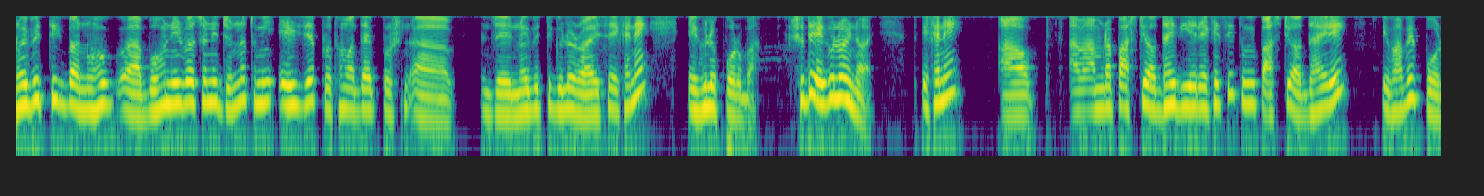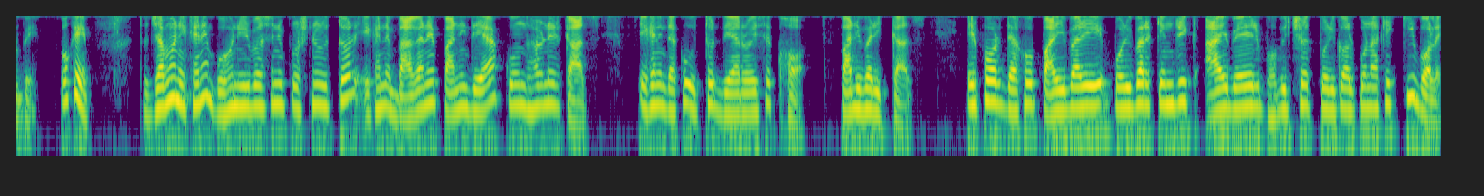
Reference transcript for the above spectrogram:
নৈবেত্তিক বা নহু বহু নির্বাচনের জন্য তুমি এই যে প্রথম অধ্যায় প্রশ্ন যে নৈবেত্তিকগুলো রয়েছে এখানে, এগুলো পড়বা। শুধু এগুলোই নয়। এখানে আমরা পাঁচটি অধ্যায় দিয়ে রেখেছি, তুমি পাঁচটি অধ্যায়েরই এভাবে পড়বে। ওকে? তো যেমন এখানে বহু নির্বাচনী প্রশ্নের উত্তর, এখানে বাগানে পানি দেয়া কোন ধরনের কাজ? এখানে দেখো উত্তর দেয়া রয়েছে খ, পারিবারিক কাজ। এরপর দেখো পারিবারিক পরিবার কেন্দ্রিক আয় ব্যয়ের ভবিষ্যৎ পরিকল্পনাকে কি বলে?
